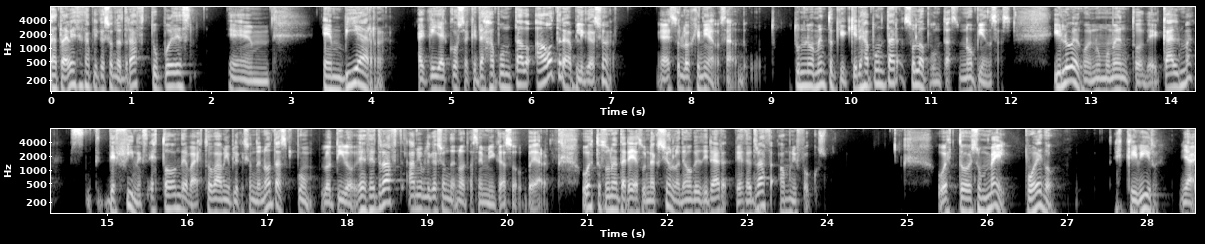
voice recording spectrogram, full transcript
a través de esta aplicación de Draft, tú puedes em, enviar aquella cosa que te has apuntado a otra aplicación. Eso es lo genial. O sea, Tú en el momento que quieres apuntar, solo apuntas, no piensas. Y luego, en un momento de calma, defines esto dónde va. Esto va a mi aplicación de notas, pum, lo tiro desde draft a mi aplicación de notas, en mi caso, Bear. O esto es una tarea, es una acción, lo tengo que tirar desde draft a OmniFocus. O esto es un mail, puedo escribir ya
